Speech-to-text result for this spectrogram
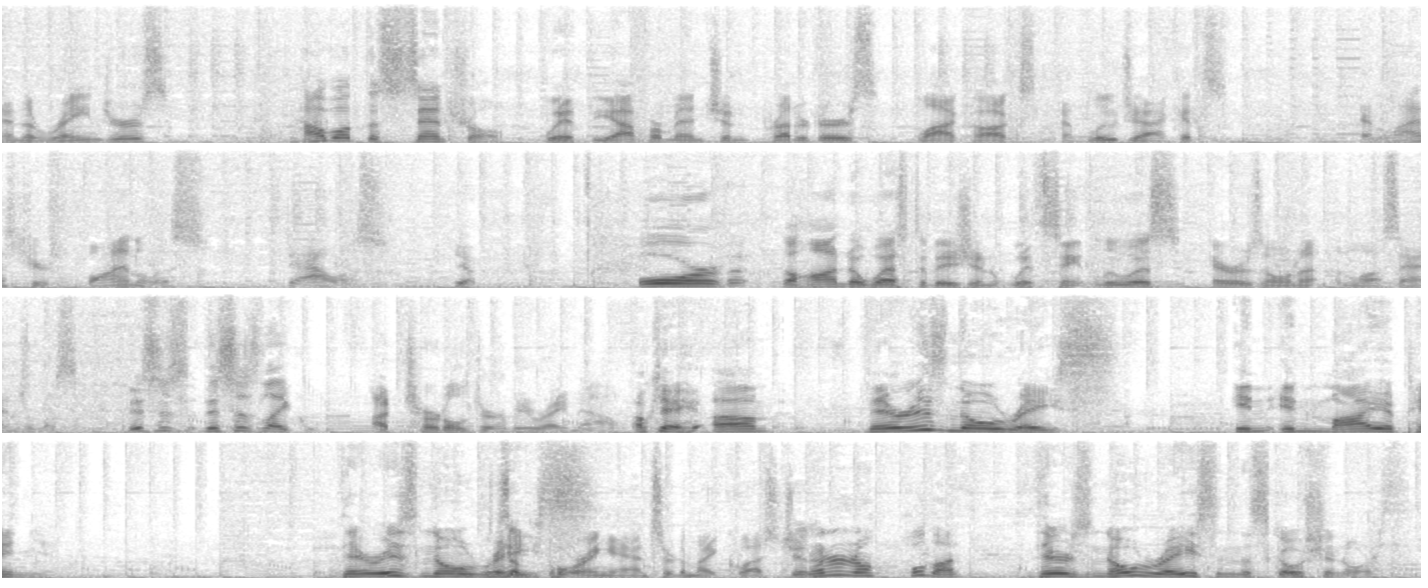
and the Rangers? How about the Central, with the aforementioned Predators, Blackhawks, and Blue Jackets, and last year's finalists, Dallas? Yep. Or the Honda West Division with St. Louis, Arizona, and Los Angeles. This is this is like a turtle derby right now. Okay, um, there is no race, in in my opinion. There is no race. A boring answer to my question. No, no, no. Hold on. There's no race in the Scotia North.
